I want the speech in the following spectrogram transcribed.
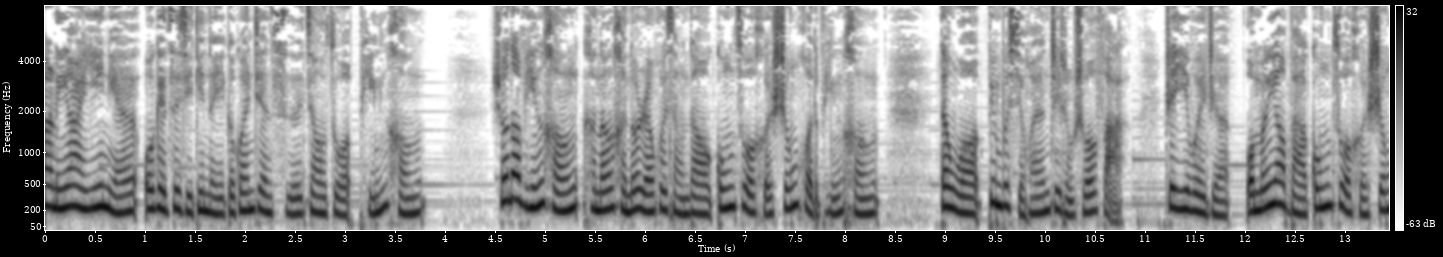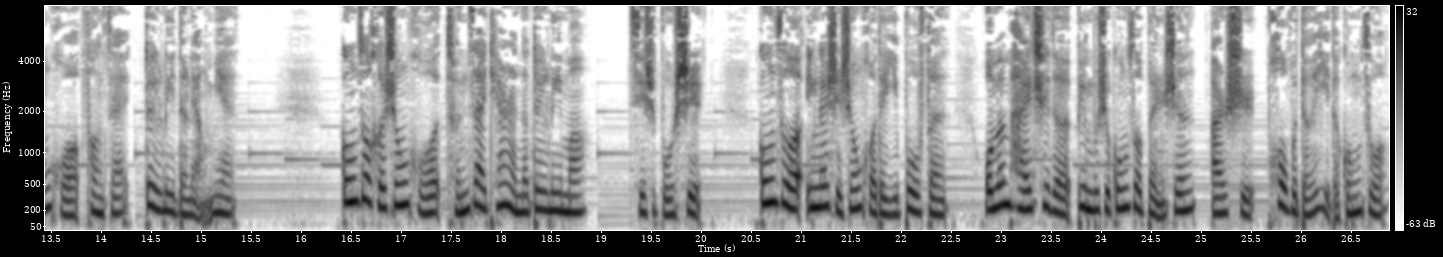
二零二一年，我给自己定的一个关键词叫做平衡。说到平衡，可能很多人会想到工作和生活的平衡，但我并不喜欢这种说法。这意味着我们要把工作和生活放在对立的两面。工作和生活存在天然的对立吗？其实不是，工作应该是生活的一部分。我们排斥的并不是工作本身，而是迫不得已的工作。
